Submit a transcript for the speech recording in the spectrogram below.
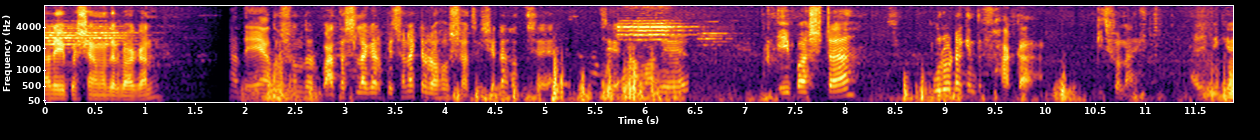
আর এই পাশে আমাদের বাগান। এত সুন্দর বাতাস লাগার পেছনে একটা রহস্য আছে, সেটা হচ্ছে যে আমাদের এই পাশটা পুরোটা কিন্তু ফাঁকা, কিছু নাই। আর এদিকে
